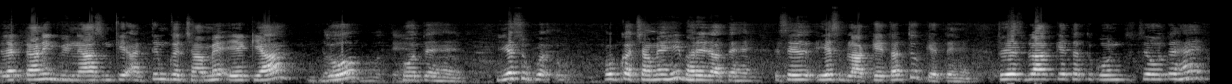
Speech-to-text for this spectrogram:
इलेक्ट्रॉनिक विन्यास उनके अंतिम कक्षा में एक या दो होते हैं। यस उप उप कक्षा में ही भरे जाते हैं। इसे यस ब्लॉक के तत्व कहते हैं। तो यस ब्लॉक के तत्व कौन से होते हैं?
